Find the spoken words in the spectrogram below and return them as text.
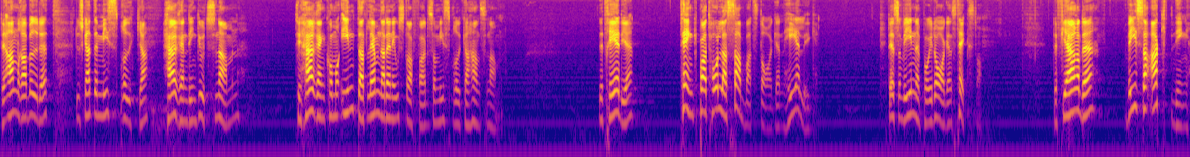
Det andra budet, du ska inte missbruka Herren din Guds namn. Ty Herren kommer inte att lämna den ostraffad som missbrukar hans namn. Det tredje, tänk på att hålla sabbatsdagen helig. Det som vi är inne på i dagens text. Va? Det fjärde, visa aktning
